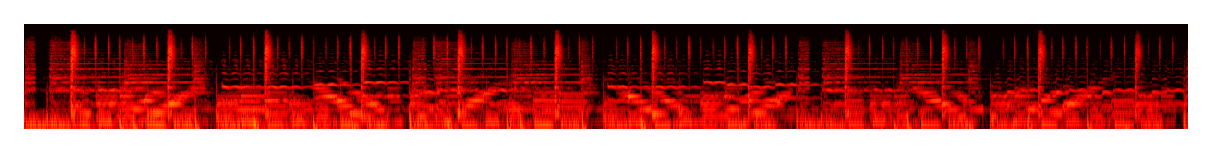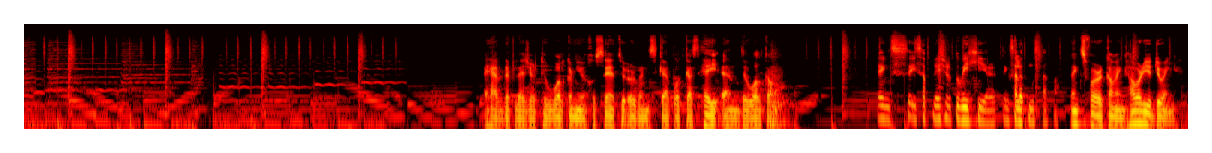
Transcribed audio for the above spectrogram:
Have the pleasure to welcome you, Jose, to Urbanistica podcast. Hey, and welcome. Thanks. It's a pleasure to be here. Thanks a lot, Mustafa. Thanks for coming. How are you doing?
